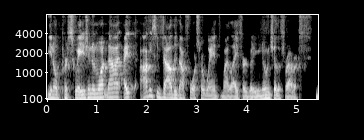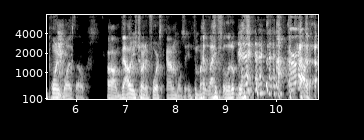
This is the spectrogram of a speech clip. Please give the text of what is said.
you know, persuasion and whatnot. I obviously Val did not force her way into my life, everybody. We knew each other forever. The point was though, um, Valerie's trying to force animals into my life a little bit.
